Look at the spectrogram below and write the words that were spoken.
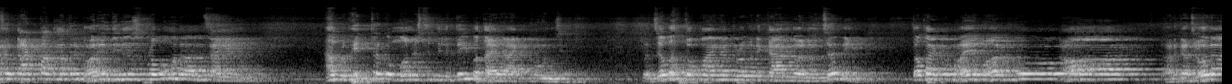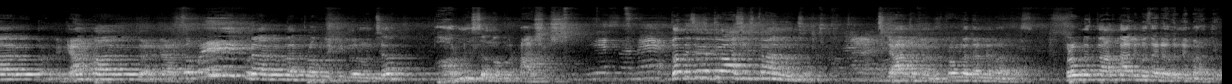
छ ब्याग मात्रै भरियो दिनुहोस् प्रभु मलाई अरू चाहिएन हाम्रो भित्रको मनस्थितिले त्यही बताइरहेको हुन्छ र जब तपाईँलाई प्रभुले काम गर्नुहुन्छ नि तपाईँको भयभरको घर घरका झोलाहरू घरका घाम्पाहरू घरका सबै कुराहरूलाई प्रभुले के गर्नुहुन्छ भर्नुसम्मको आशिष कतिजना त्यो आशिष चाहनुहुन्छ प्रभुलाई धन्यवाद प्रभुलाई ताली बजाएर धन्यवाद दियो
